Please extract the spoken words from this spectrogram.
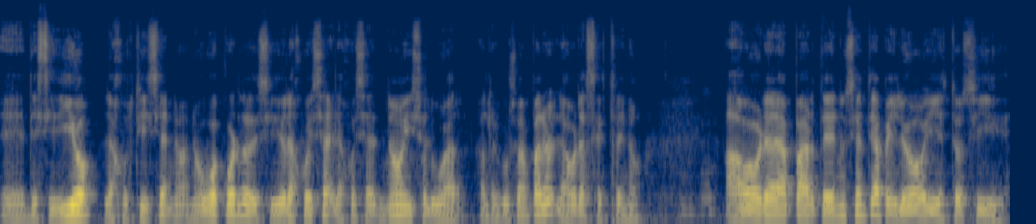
eh, decidió la justicia, no, no hubo acuerdo, decidió la jueza, la jueza no hizo lugar al recurso de amparo, la obra se estrenó. Ahora la parte denunciante apeló y esto sigue.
